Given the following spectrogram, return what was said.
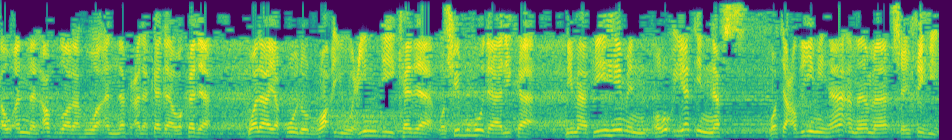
أو أن الأفضل هو أن نفعل كذا وكذا. ولا يقول الرأي عندي كذا وشبه ذلك لما فيه من رؤية النفس وتعظيمها أمام شيخه.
